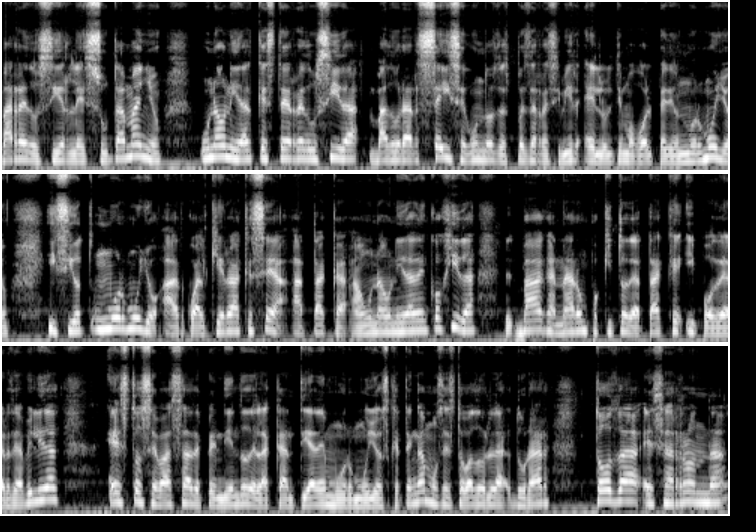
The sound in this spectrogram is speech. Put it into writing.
va a reducirle su tamaño. Una unidad que esté reducida va a durar 6 segundos después de recibir el último golpe de un murmullo. Y si un murmullo, a cualquiera que sea, ataca a una unidad encogida, va a ganar un poquito de ataque y poder de habilidad. Esto se basa dependiendo de la cantidad de murmullos que tengamos. Esto va a durar, toda esa ronda,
